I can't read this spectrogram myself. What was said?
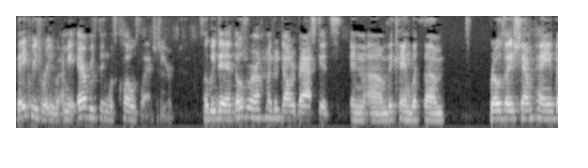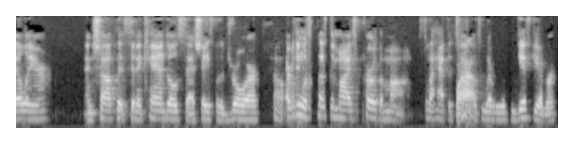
bakeries were even. I mean, everything was closed last year. So we did. Those were hundred dollar baskets, and um, they came with um, rosé champagne Belaire, and chocolate scented candles, sachets for the drawer. Oh. Everything was customized per the mom. So I had to talk wow. with whoever was the gift giver.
